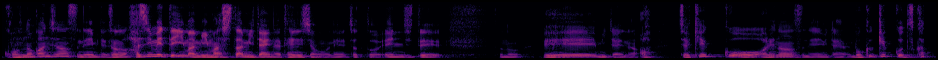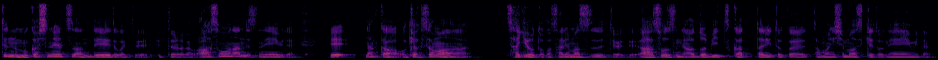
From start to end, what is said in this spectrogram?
こんな感じなんすね。みたいな。その初めて今見ましたみたいなテンションをねちょっと演じてそのえーみたいなあじゃあ結構あれなんすねみたいな僕結構使ってんの昔のやつなんでとか言って言ったらあそうなんですねみたいなえなんかお客様作業とかされます？って言われて「あそうですね。アドビ使ったりとかたまにしますけどね」みたいな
